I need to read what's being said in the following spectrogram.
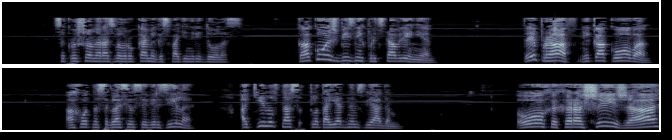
— сокрушенно развел руками господин Ридолос. — Какое ж без них представление? — Ты прав, никакого! — охотно согласился Верзила, окинув нас плотоядным взглядом. — Ох, и хороши же, а!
